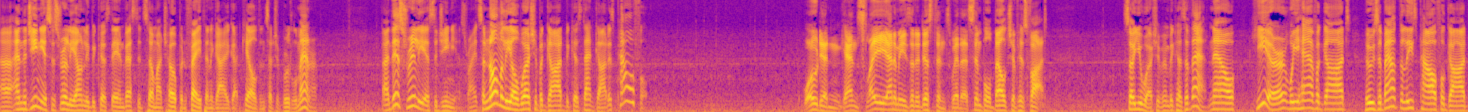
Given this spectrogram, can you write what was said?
Uh, and the genius is really only because they invested so much hope and faith in a guy who got killed in such a brutal manner. And this really is the genius, right? So normally you'll worship a god because that god is powerful. Woden can slay enemies at a distance with a simple belch of his fart. So you worship him because of that. Now, here we have a god who's about the least powerful god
